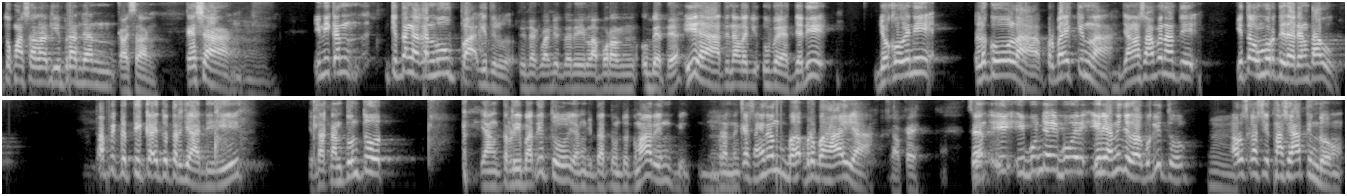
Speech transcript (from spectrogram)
untuk masalah Gibran dan Kaisang. Kaisang. Hmm. Ini kan kita nggak akan lupa gitu loh. Tindak lanjut dari laporan Ubed ya. Iya, tindak lagi Ubed. Jadi Jokowi ini legowo lah, perbaikin lah. Jangan sampai nanti kita umur tidak ada yang tahu. Tapi ketika itu terjadi, kita akan tuntut yang terlibat itu, yang kita tuntut kemarin, Gibran dan Kaisang ini kan bah- berbahaya. Oke. Dan i- ibunya Ibu Iriani juga begitu. Hmm. Harus kasih nasihatin dong.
